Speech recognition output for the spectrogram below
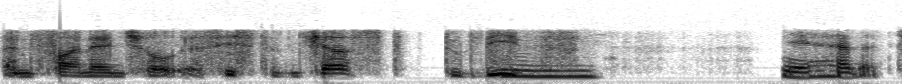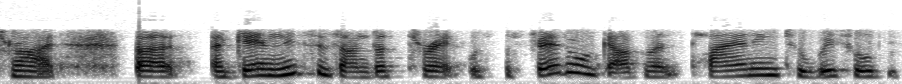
and financial assistance just to live. Mm. Yeah, that's right. But again, this is under threat with the federal government planning to whittle this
